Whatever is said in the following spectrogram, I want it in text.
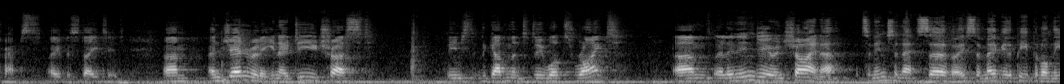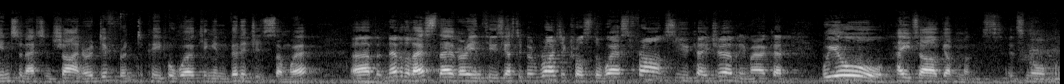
perhaps overstated. Um, and generally, you know, do you trust the, the government to do what's right um, well, in India and China, it's an internet survey, so maybe the people on the internet in China are different to people working in villages somewhere. Uh, but nevertheless, they're very enthusiastic. But right across the West, France, UK, Germany, America, we all hate our governments. It's normal.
